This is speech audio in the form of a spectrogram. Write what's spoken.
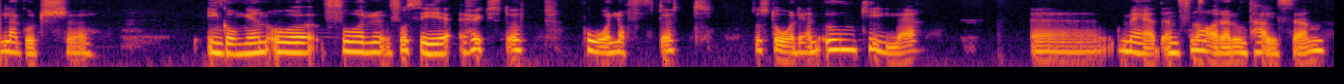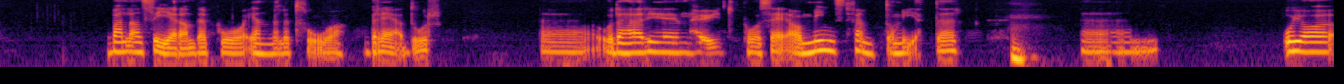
ladugårdsingången och får, får se högst upp på loftet så står det en ung kille eh, med en snara runt halsen balanserande på en eller två brädor. Eh, och det här är en höjd på säg, ja, minst 15 meter. Ehm, och jag,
